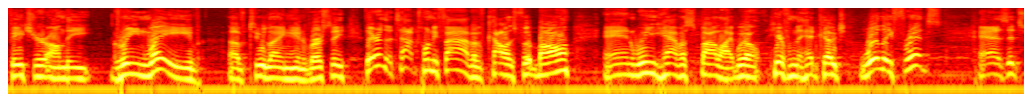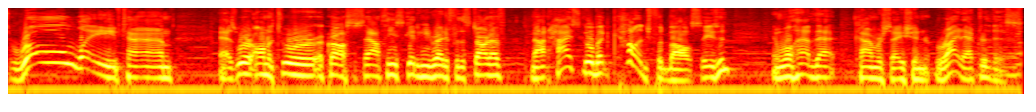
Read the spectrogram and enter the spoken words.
feature on the Green Wave of Tulane University. They're in the top 25 of college football, and we have a spotlight. We'll hear from the head coach, Willie Fritz, as it's roll wave time as we're on a tour across the Southeast getting you ready for the start of not high school, but college football season. And we'll have that conversation right after this.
